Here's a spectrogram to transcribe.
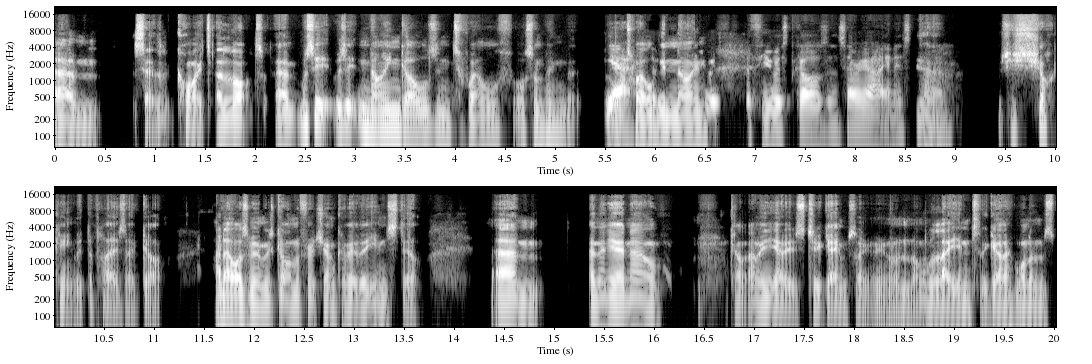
um, says quite a lot. Um, was it was it nine goals in twelve or something? That, yeah, twelve the, in nine. The fewest goals in Serie A in his yeah. time, which is shocking with the players they've got. I know Osimhen was gone for a chunk of it, but even still. Um, and then yeah, now I mean, yeah, it's two games. So I'm not going to lay into the guy. One of them's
